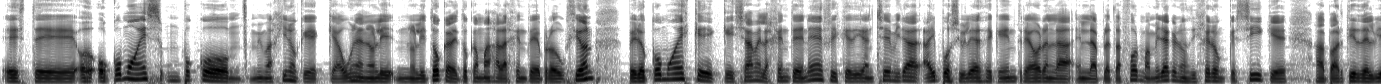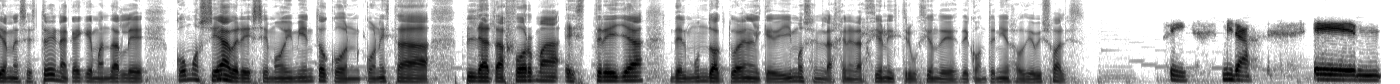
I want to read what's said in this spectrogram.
este, o, o, cómo es un poco, me imagino que, que, a una no le, no le toca, le toca más a la gente de producción, pero cómo es que, que, llame la gente de Netflix, que digan, che, mira, hay posibilidades de que entre ahora en la, en la plataforma, mira que nos dijeron que sí, que a partir del viernes se estrena, que hay que mandarle, cómo se abre ese movimiento con, con esta plataforma estrella del mundo actual en el que vivimos en la generación y distribución de, de contenidos audiovisuales. Sí, mira, eh,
